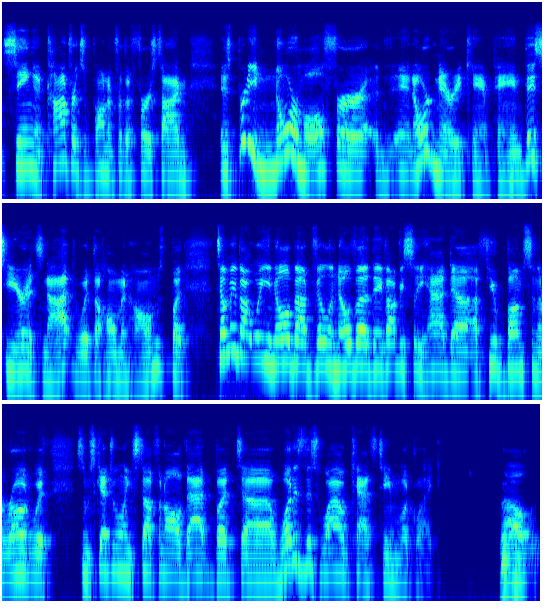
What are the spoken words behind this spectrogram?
seeing a conference opponent for the first time is pretty normal for an ordinary campaign. This year, it's not with the home and homes. But tell me about what you know about Villanova. They've obviously had uh, a few bumps in the road with some scheduling stuff and all of that. But uh, what does this Wildcats team look like? Well,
